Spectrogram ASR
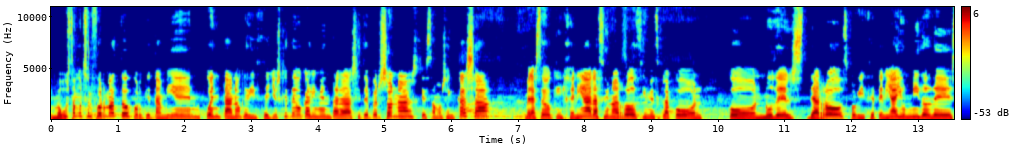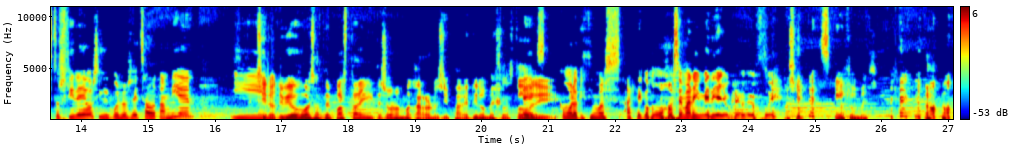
me gusta mucho el formato porque también cuenta, ¿no? Que dice, yo es que tengo que alimentar a siete personas, que estamos en casa, me las tengo que ingeniar, hace un arroz y mezcla con, con noodles de arroz, porque dice, tenía ahí un nido de estos fideos y pues los he echado también. Y Sí, lo típico que vas a hacer pasta y te sobran macarrones y espagueti y los mezclas todos es y... como lo que hicimos hace como semana y media, yo creo que fue. ¿Así? Sí. ¿No hace un mes? No.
